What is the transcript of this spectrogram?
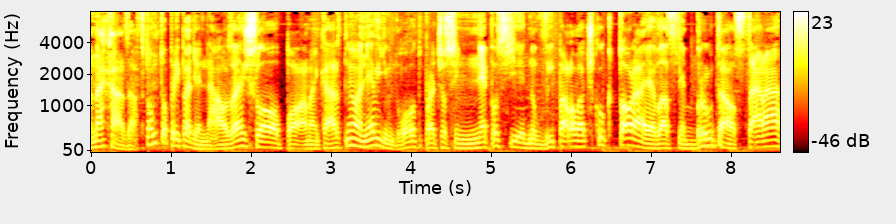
nachádza. V tomto prípade naozaj šlo o Paula McCartney a nevidím dôvod, prečo si nepustí jednu vypalovačku, ktorá je vlastne brutál stará,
